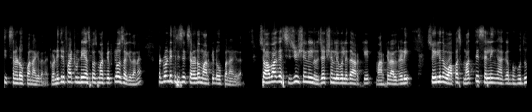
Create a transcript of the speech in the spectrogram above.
six hundred open ಆಗಿದ್ದಾನೆ. ಟ್ವೆಂಟಿ ತ್ರೀ ಫೈವ್ ಟ್ವೆಂಟಿ ಆಸ್ಪಾಸ್ ಮಾರ್ಕೆಟ್ ಕ್ಲೋಸ್ ಆಗಿದ್ದಾನೆ but twenty three six hundred market open ಆಗಿದೆ. ಸೊ ಅವಾಗ ಸಿಚುವೇಶನ್ ರಿಜೆಕ್ಷನ್ ಲೆವೆಲ್ ಇದೆ ಮಾರ್ಕೆಟ್ ಆಲ್ರೆಡಿ ಸೊ ಇಲ್ಲಿಂದ ವಾಪಸ್ ಮತ್ತೆ ಸೆಲ್ಲಿಂಗ್ ಆಗಬಹುದು.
